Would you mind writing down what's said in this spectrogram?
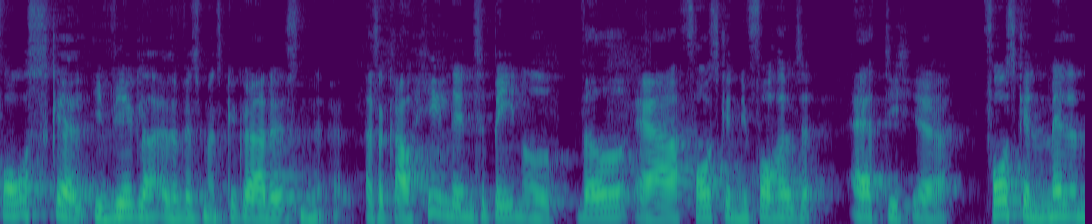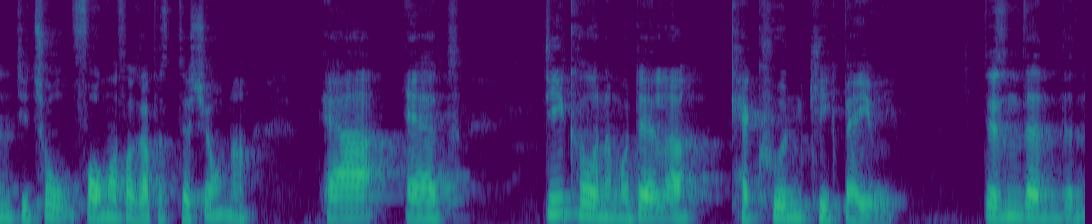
forskel i virkeligheden, altså hvis man skal gøre det sådan, øh, altså grave helt ind til benet, hvad er forskellen i forhold til at de her, forskellen mellem de to former for repræsentationer, er, at decoder modeller kan kun kigge bagud. Det er sådan den, den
